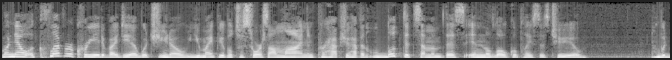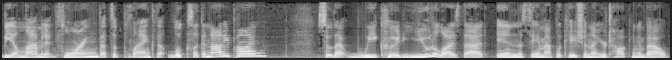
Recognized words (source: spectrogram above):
well, now a clever creative idea, which you know you might be able to source online, and perhaps you haven't looked at some of this in the local places to you, would be a laminate flooring that's a plank that looks like a knotty pine so that we could utilize that in the same application that you're talking about,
